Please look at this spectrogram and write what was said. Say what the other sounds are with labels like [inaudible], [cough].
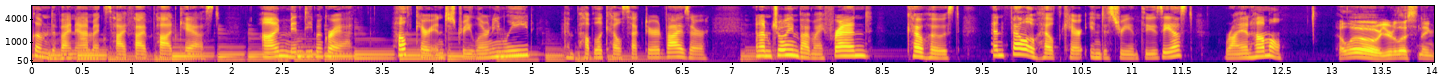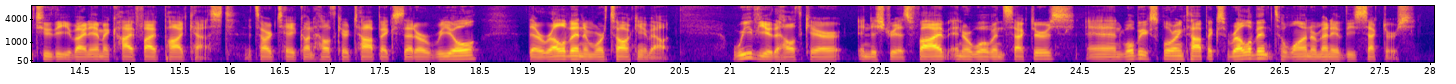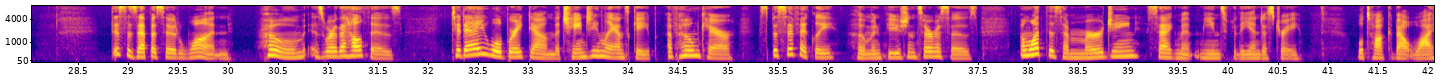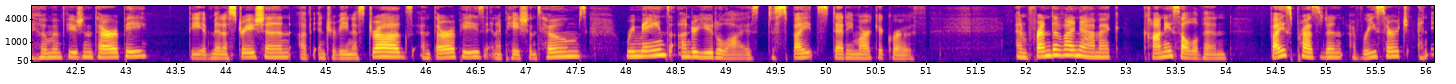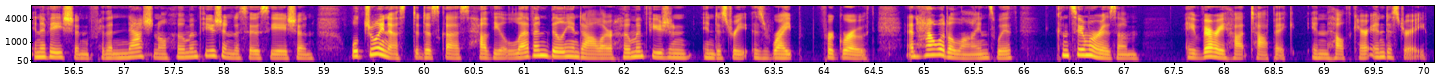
Welcome to Vynamics High Five Podcast. I'm Mindy McGrath, Healthcare Industry Learning Lead and Public Health Sector Advisor, and I'm joined by my friend, co host, and fellow healthcare industry enthusiast, Ryan Hummel. Hello, you're listening to the Vynamic High Five Podcast. It's our take on healthcare topics that are real, they're relevant, and worth talking about. We view the healthcare industry as five interwoven sectors, and we'll be exploring topics relevant to one or many of these sectors. This is episode one Home is where the health is. Today, we'll break down the changing landscape of home care, specifically home infusion services, and what this emerging segment means for the industry. We'll talk about why home infusion therapy, the administration of intravenous drugs and therapies in a patient's homes, remains underutilized despite steady market growth. And friend of Vynamic, Connie Sullivan, Vice President of Research and Innovation for the National Home Infusion Association, will join us to discuss how the $11 billion home infusion industry is ripe for growth and how it aligns with consumerism, a very hot topic in the healthcare industry.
